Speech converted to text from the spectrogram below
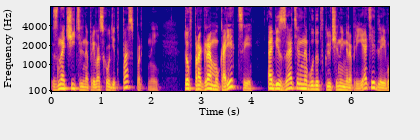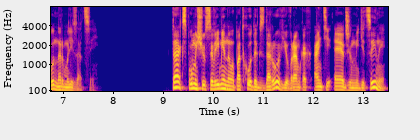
значительно превосходит паспортный, то в программу коррекции обязательно будут включены мероприятия для его нормализации. Так, с помощью современного подхода к здоровью в рамках анти-эджин медицины,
